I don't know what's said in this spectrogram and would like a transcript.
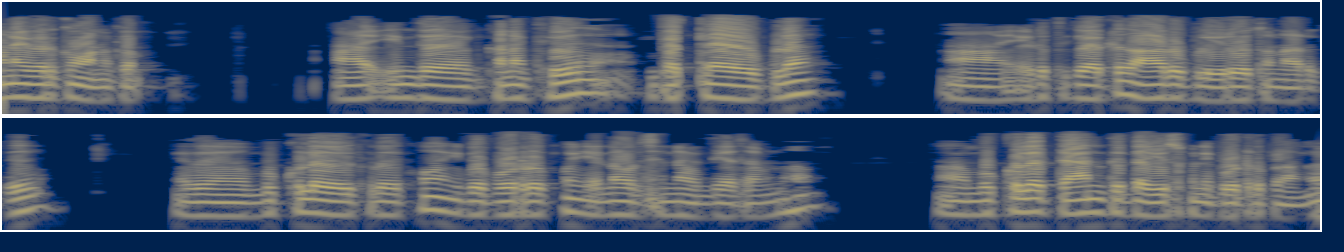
அனைவருக்கும் வணக்கம். இந்த கணக்கு பத்தாம் வகுப்பில் எடுத்துக்காட்டு ஆறு புள்ளி இருபத்தொன்னா இருக்கு. இது புக்கில் இருக்கிறதுக்கும் இப்போ போடுறதுக்கும் என்ன ஒரு சின்ன வித்தியாசம்னா புக்கில் டேன் திட்டா யூஸ் பண்ணி போட்டிருப்பாங்க.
